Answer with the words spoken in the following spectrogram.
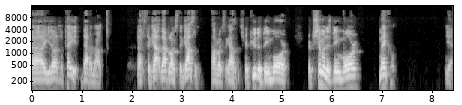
uh, you don't have to pay that amount. That's the that belongs to the Gazlan. That belongs to the Gazlan. So Reputed being more, Shimon is being more Mekel. Yeah.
